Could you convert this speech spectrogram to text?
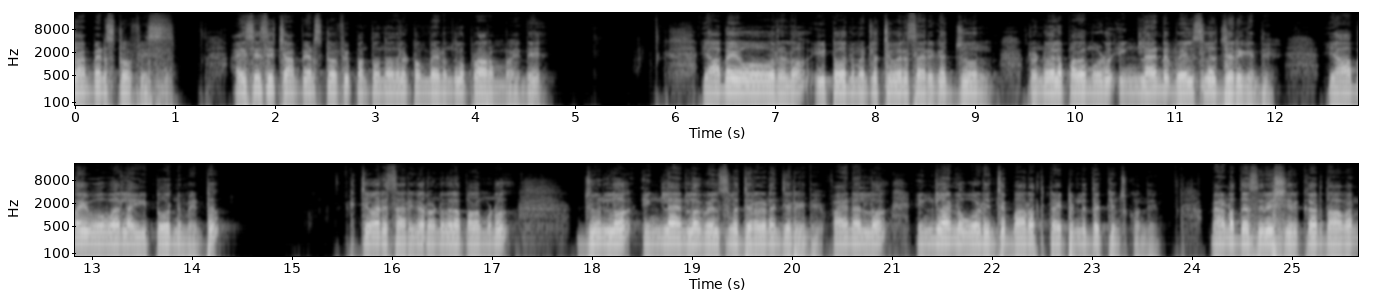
Champions trophies. ICC champions trophy పంతొమ్మిది వందల తొంభై ఎనిమిదిలో ప్రారంభమైంది. యాభై ఓవర్లలో ఈ టోర్నమెంట్లో చివరిసారిగా జూన్ రెండు వేల పదమూడు ఇంగ్లాండ్ వేల్స్లో జరిగింది. యాభై ఓవర్ల ఈ టోర్నమెంట్ చివరిసారిగా రెండు వేల పదమూడు జూన్లో ఇంగ్లాండ్లో వేల్స్లో జరగడం జరిగింది. ఫైనల్లో ఇంగ్లాండ్లో ఓడించి భారత్ టైటిల్ని దక్కించుకుంది. Man of the series Shikhar Dhawan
